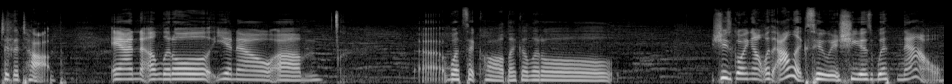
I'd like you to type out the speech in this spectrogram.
to the top. And a little, you know, um, uh, what's it called? Like a little. She's going out with Alex, who is she is with now.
